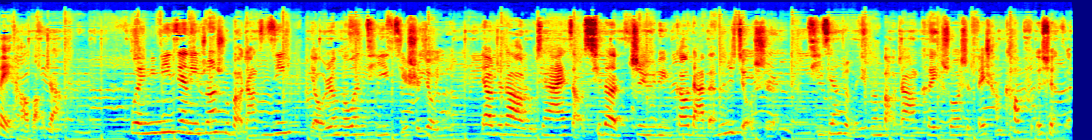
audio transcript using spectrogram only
备好保障。为咪咪建立专属保障基金，有任何问题及时就医。要知道，乳腺癌早期的治愈率高达百分之九十，提前准备一份保障可以说是非常靠谱的选择。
